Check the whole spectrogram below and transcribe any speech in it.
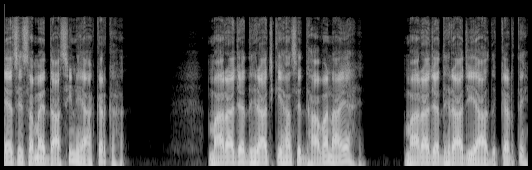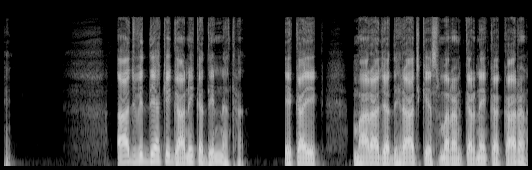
ऐसे समय दासी ने आकर कहा, महाराजा धीराज के यहाँ से धावन आया है। महाराजा धीराज याद करते हैं। आज विद्या के गाने का दिन न था। एकाएक महाराजा धीराज के स्मरण करने का कारण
